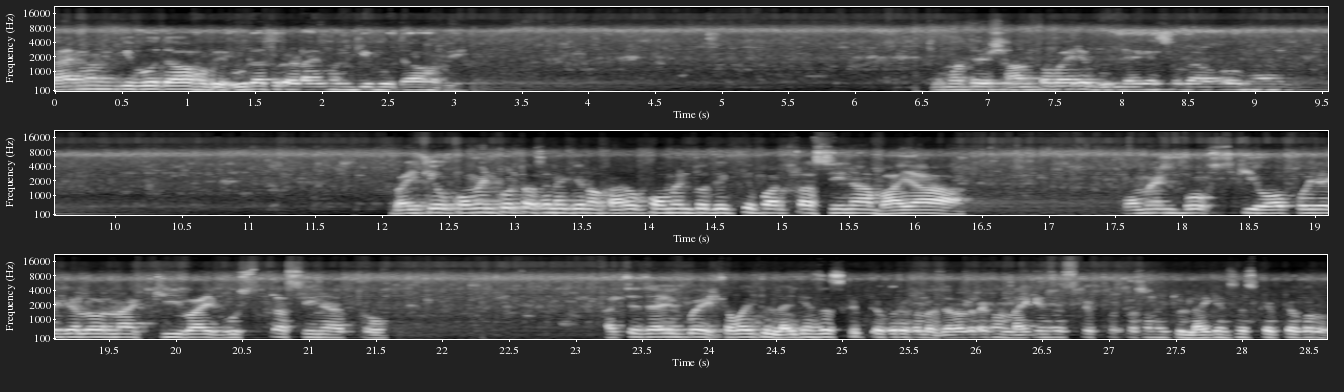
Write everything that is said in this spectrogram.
ডায়মন্ড গিভও দেওয়া হবে উড়াতুরা ডায়মন্ড গিভও দেওয়া হবে। তোমাদের শান্ত বাইরে ভুলে গেছো ভাই। ভাই কেউ কমেন্ট করতেছে না কেন? কারও কমেন্ট তো দেখতে পারতাছি না ভাইয়া। কমেন্ট বক্স কি অফ হয়ে গেল না কি ভাই বুঝতাছি না তো। আচ্ছা যাই হোক ভাই সবাই একটু লাইক এন্ড সাবস্ক্রাইবটা করে ফেলো। যারা যারা এখন লাইক এন্ড সাবস্ক্রাইব করতেছো না একটু লাইক এন্ড সাবস্ক্রাইবটা করো।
